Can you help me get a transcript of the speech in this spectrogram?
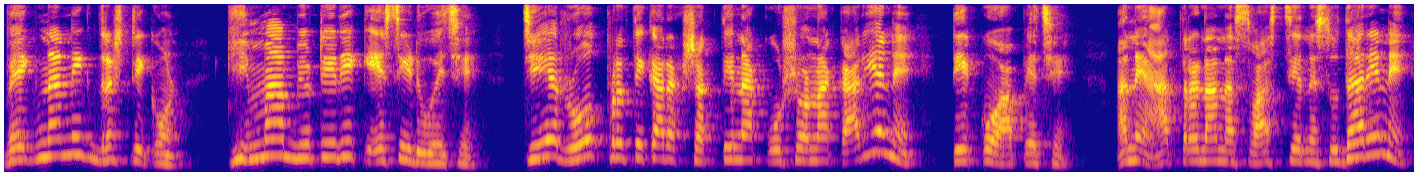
વૈજ્ઞાનિક દ્રષ્ટિકોણ ઘીમાં બ્યુટીરિક એસિડ હોય છે, જે રોગ પ્રતિકારક શક્તિના કોષોના કાર્યને ટેકો આપે છે અને આંતરડાના સ્વાસ્થ્યને સુધારીને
